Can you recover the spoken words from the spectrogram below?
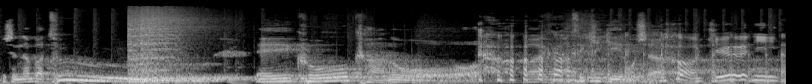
そして Number Two、英孝狩野。by マセキ芸能社。急に、あ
